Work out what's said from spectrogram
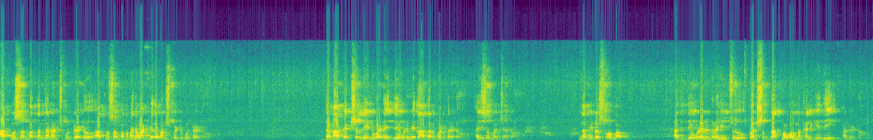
ఆత్మ సంబంధంగా నడుచుకుంటాడు ఆత్మ సంబంధమైన వాటి మీద మనసు పెట్టుకుంటాడు. ధనాపేక్ష లేనివాడై దేవుని మీద ఆధారపడతాడు అది సమాచారం. నవీన స్వభావం. అది దేవుడు అనుగ్రహించు పరిశుద్ధాత్మ వలన కలిగేది అన్నాడు.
